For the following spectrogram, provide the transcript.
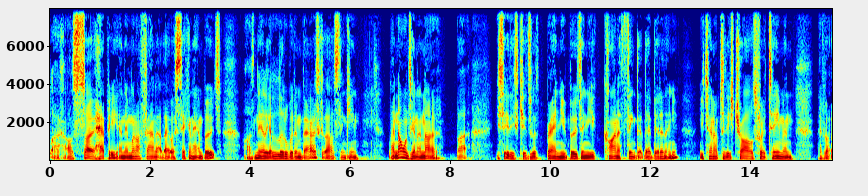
like, I was so happy. And then when I found out they were secondhand boots, I was nearly a little bit embarrassed because I was thinking, like, no one's going to know. But you see these kids with brand new boots, and you kind of think that they're better than you. You turn up to these trials for a team, and they've got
